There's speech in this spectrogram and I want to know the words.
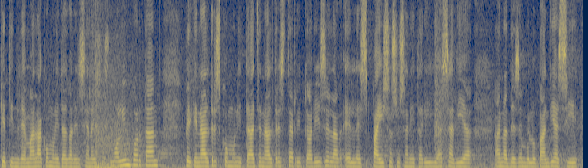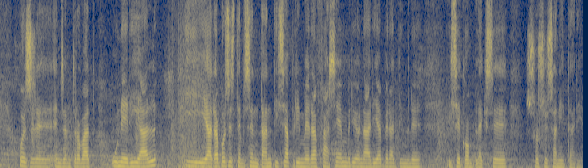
que tindrem a la comunitat valenciana. I això és molt important perquè en altres comunitats, en altres territoris, l'espai sociosanitari ja s'havia anat desenvolupant i així eh, ens hem trobat un erial i ara pues, estem sentant aquesta primera fase embrionària per a tindre aquest complex sociosanitari.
